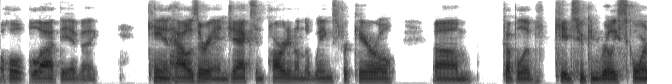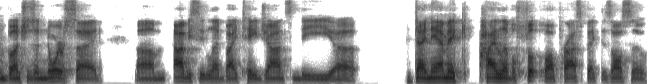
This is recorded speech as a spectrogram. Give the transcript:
a whole lot. They have a uh, Kanan Hauser and Jackson Pardon on the wings for Carroll. Um, couple of kids who can really score in bunches. And North Side um, obviously led by Tay Johnson, the uh, dynamic high level football prospect, is also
